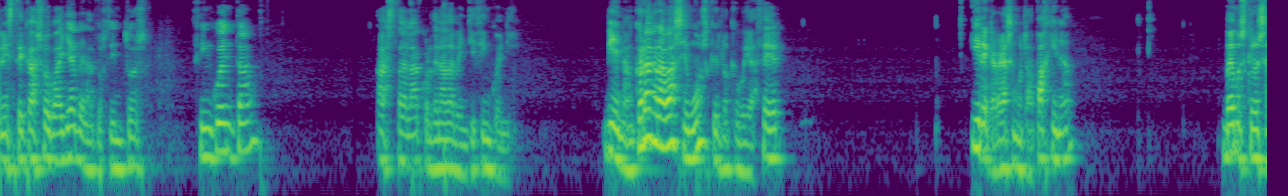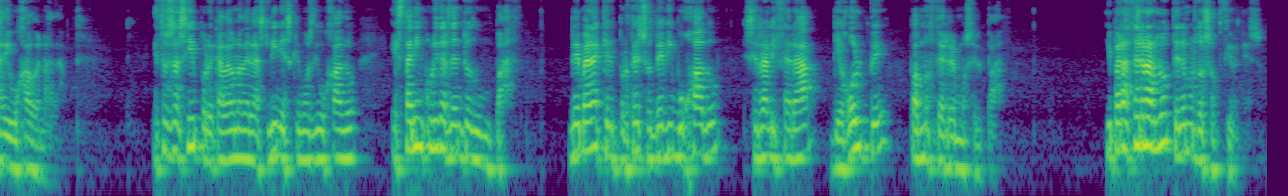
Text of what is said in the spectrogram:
que en este caso vaya de la 250 hasta la coordenada 25 en i. Bien, aunque ahora grabásemos, que es lo que voy a hacer, y recargásemos la página, vemos que no se ha dibujado nada. Esto es así porque cada una de las líneas que hemos dibujado están incluidas dentro de un path, de manera que el proceso de dibujado se realizará de golpe cuando cerremos el path. Y para cerrarlo tenemos dos opciones.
